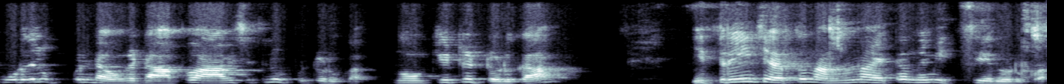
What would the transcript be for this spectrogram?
കൂടുതൽ ഉപ്പുണ്ടാവും കേട്ടോ. അപ്പോൾ ആവശ്യത്തിന് ഉപ്പിട്ട് കൊടുക്കുക. നോക്കിയിട്ട് ഇട്ട് കൊടുക്കാം ഇത്രയും ചേർത്ത് നന്നായിട്ട് ഒന്ന് മിക്സ് ചെയ്ത് കൊടുക്കുക.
